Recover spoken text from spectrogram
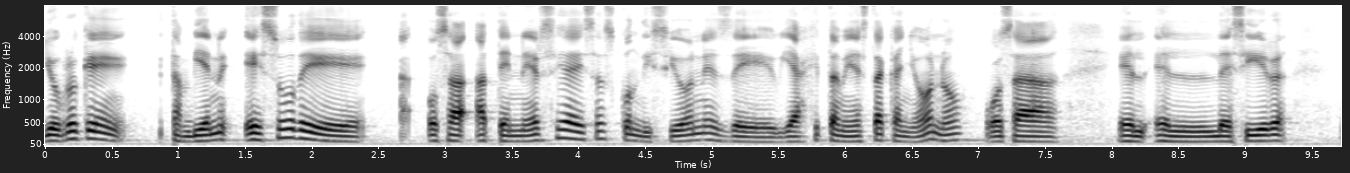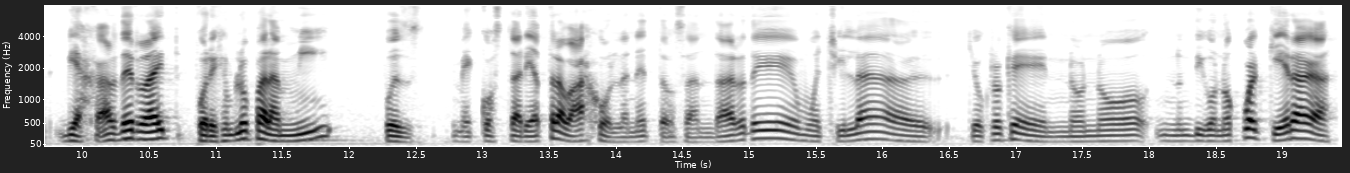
Yo creo que también eso de, o sea, atenerse a esas condiciones de viaje también está cañón, ¿no? O sea, el, el decir, viajar de ride, por ejemplo, para mí, pues me costaría trabajo, la neta. O sea, andar de mochila, yo creo que no, no, no- digo, no cualquiera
